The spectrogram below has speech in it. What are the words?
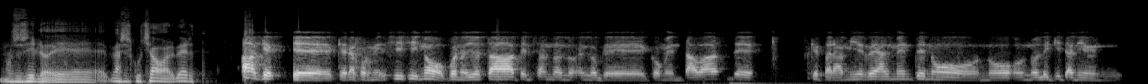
No sé si lo me has escuchado, Albert. Ah, que, que, era por mí. Sí, sí, no. Bueno, yo estaba pensando en lo, que comentabas de que para mí realmente no, no, no le quita ni, un,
